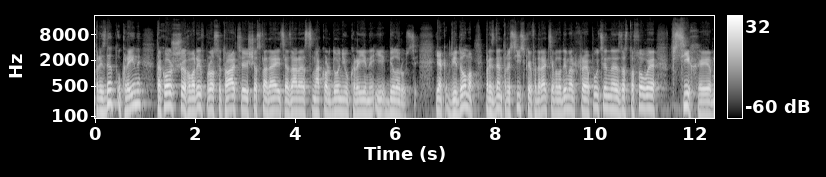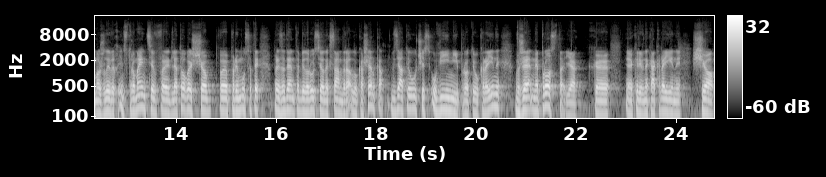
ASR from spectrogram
Президент України також говорив про ситуацію, що складається зараз на кордоні України і Білорусі. Як відомо, президент Російської Федерації Володимир Путін застосовує всіх е, можливих інструментів для того, щоб е, примусити президента Білорусі Олександра Лукашенка взяти участь у війні проти України вже не просто як е, керівника країни, що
